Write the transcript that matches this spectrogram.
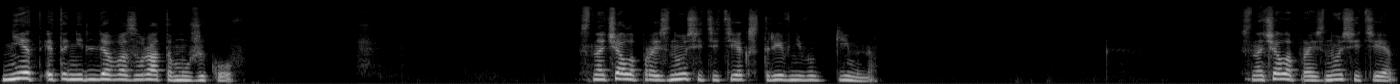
Нет, это не для возврата мужиков. Сначала произносите текст древнего гимна. Сначала произносите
